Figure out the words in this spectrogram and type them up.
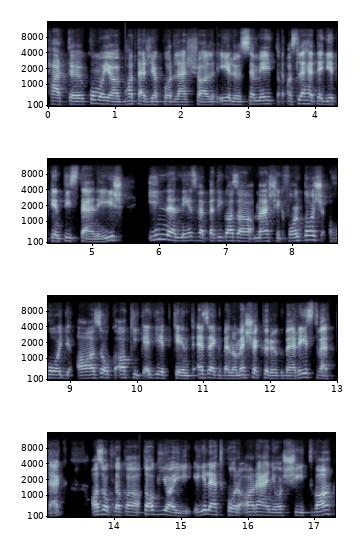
hát komolyabb hatásgyakorlással élő személyt, azt lehet egyébként tisztelni is, Innen nézve pedig az a másik fontos, hogy azok, akik egyébként ezekben a mesekörökben részt vettek, azoknak a tagjai életkor arányosítva,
